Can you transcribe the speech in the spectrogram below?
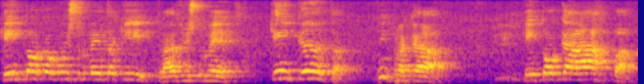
Quem toca algum instrumento aqui, traz um instrumento. Quem canta, vem para cá. Quem toca harpa,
